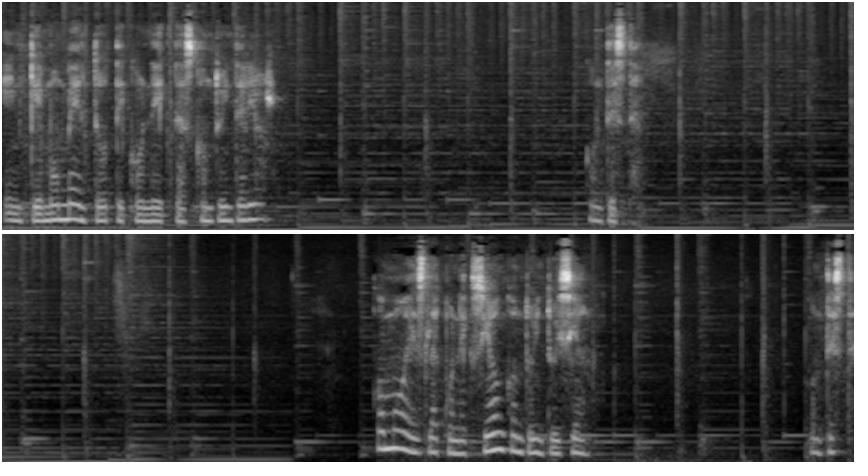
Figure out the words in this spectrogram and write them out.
¿En qué momento te conectas con tu interior? Contesta. ¿Cómo es la conexión con tu intuición? Contesta.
